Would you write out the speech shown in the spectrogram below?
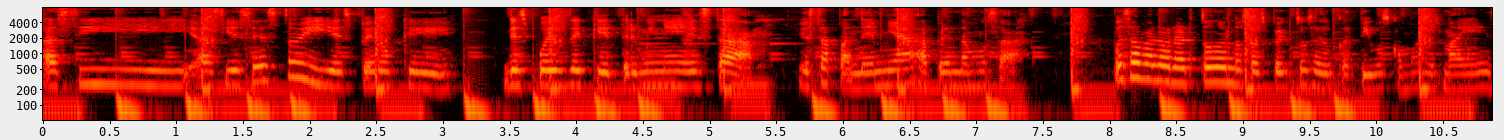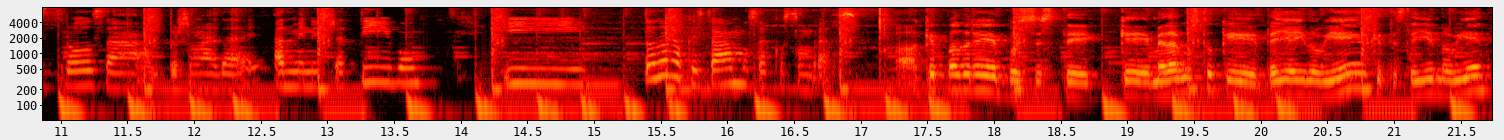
así, así es esto y espero que después de que termine esta, esta pandemia aprendamos a, pues a valorar todos los aspectos educativos como a los maestros, al personal administrativo y todo lo que estábamos acostumbrados. Ah, qué padre, pues este, que me da gusto que te haya ido bien, que te esté yendo bien.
